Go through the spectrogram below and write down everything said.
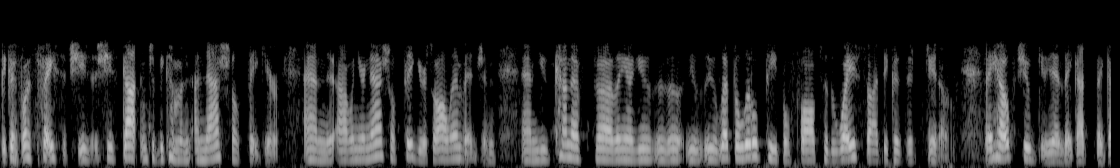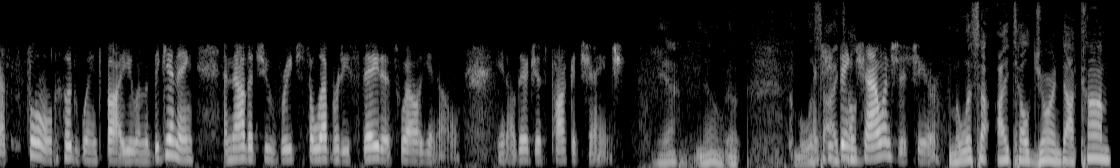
because let's face it, she's she's gotten to become a, a national figure, and uh, when you're a national figure, it's all image, and and you kind of uh, you know you, you you let the little people fall to the wayside because it you know they helped you, you know, they got they got fooled, hoodwinked by you in the beginning, and now that you've reached celebrity status, well, you know, you know they're just pocket change. Yeah, no. Uh, Melissa, and she's I being told challenged this year. Melissa, I tell Joran.com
